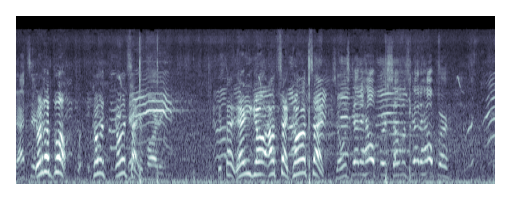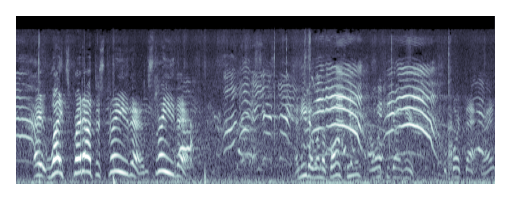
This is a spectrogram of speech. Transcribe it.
That's it. Go to the ball. Go, go Take inside. Marty. Get that. There you go. Outside. Go outside. Someone's got to help her. Someone's got to help her. Hey, White, spread out. There's three of you there. There's three of you there. Anita, when the ball comes, I want you down here. Support back, right?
